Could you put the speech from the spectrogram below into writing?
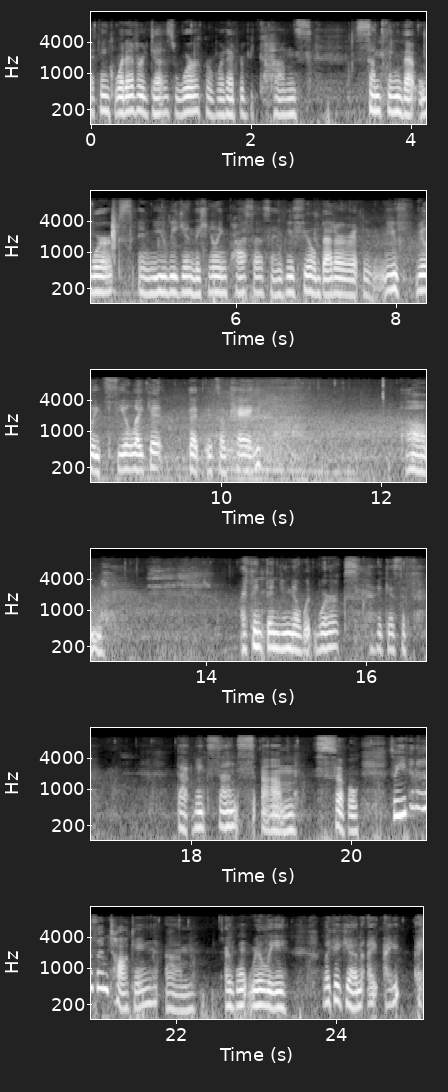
I think whatever does work or whatever becomes something that works and you begin the healing process and you feel better and you really feel like it, that it's okay. Um, I think then you know it works. I guess if that makes sense. Um, so, so even as I'm talking, um, I won't really, like again, I, I, I,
